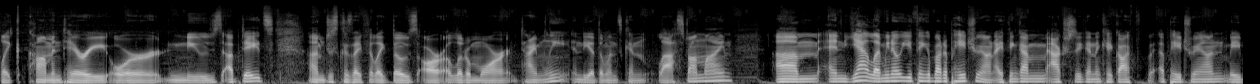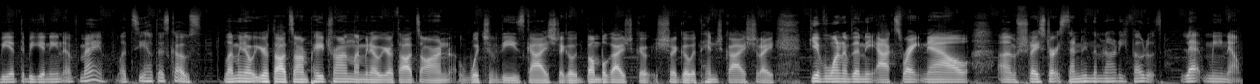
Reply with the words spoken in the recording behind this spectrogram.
like commentary or news updates, um, just because I feel like those are a little more timely, and the other ones can last online. Um, and yeah, let me know what you think about a Patreon. I think I'm actually going to kick off a Patreon maybe at the beginning of May. Let's see how this goes. Let me know what your thoughts are on Patreon. Let me know what your thoughts are on which of these guys. Should I go with Bumble guy? Should, go, should I go with Hinge guy? Should I give one of them the axe right now? Um, should I start sending them naughty photos? Let me know. All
